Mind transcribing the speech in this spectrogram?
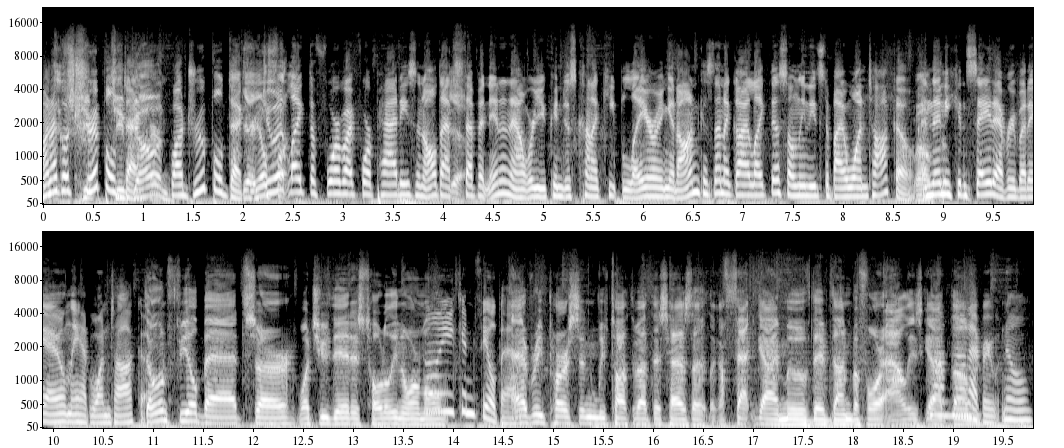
Why not go Just triple keep decker, going. quadruple decker? Yeah, Do fi- it like the four by four patties and all that Yeah. stuff at In and Out, where you can just kind of keep layering it on. Because then a guy like this only needs to buy one taco, Well, and then he can say to everybody, "I only had one taco." don't feel bad, sir. What you did is totally normal. Oh, you can feel bad. Every person we've talked about this has a, like a fat guy move they've done before. Allie's got not, them. not every. No,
